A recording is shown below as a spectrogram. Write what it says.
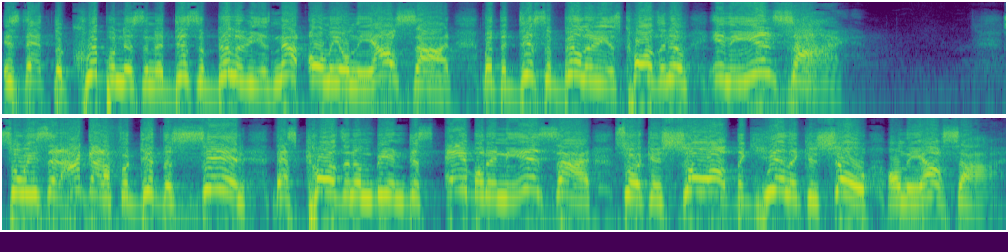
is that the crippleness and the disability is not only on the outside, but the disability is causing him in the inside. So he said, I got to forgive the sin that's causing them being disabled in the inside so it can show up, the healing can show on the outside.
